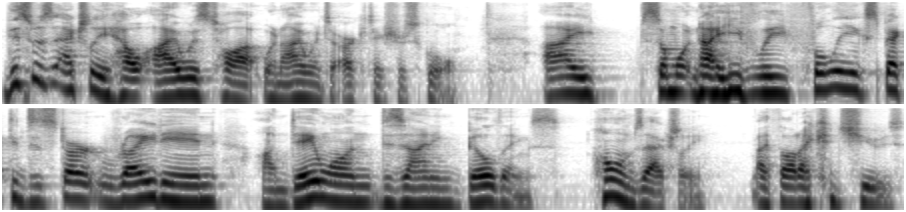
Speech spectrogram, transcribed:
This was actually how I was taught when I went to architecture school. I somewhat naively fully expected to start right in on day one designing buildings, homes actually. I thought I could choose.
